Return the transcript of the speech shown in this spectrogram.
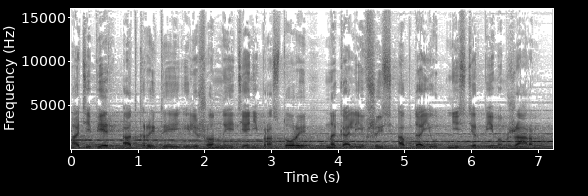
а теперь открытые и лишенные тени просторы, накалившись, обдают нестерпимым жаром.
